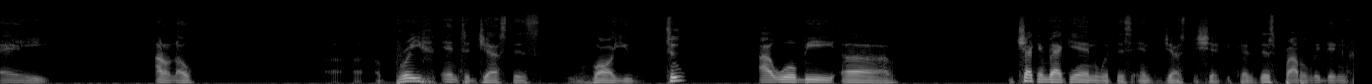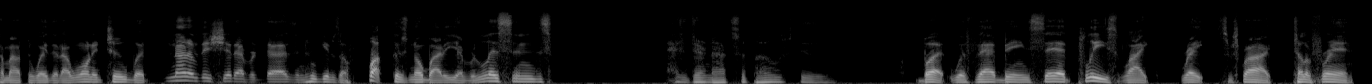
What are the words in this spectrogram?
a, I don't know, a, a- a brief into justice volume two. I will be uh checking back in with this injustice shit because this probably didn't come out the way that I wanted to, but none of this shit ever does, and who gives a fuck because nobody ever listens as they're not supposed to. But with that being said, please like, rate, subscribe, tell a friend.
